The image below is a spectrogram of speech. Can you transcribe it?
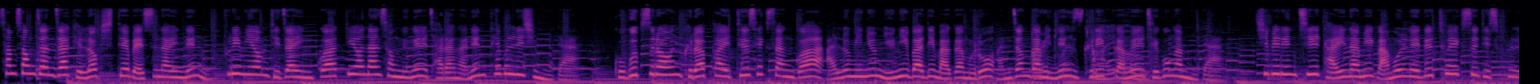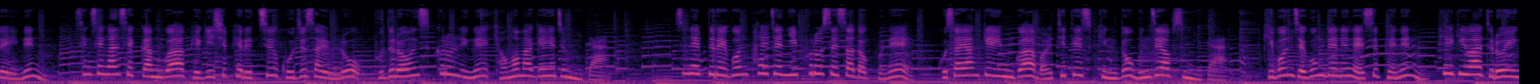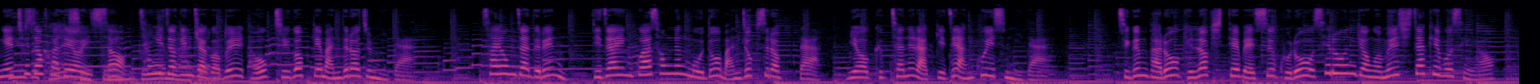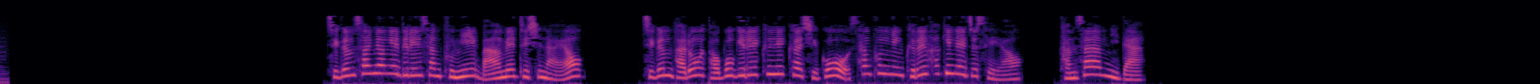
삼성전자 갤럭시 탭 S9는 프리미엄 디자인과 뛰어난 성능을 자랑하는 태블릿입니다. 고급스러운 그라파이트 색상과 알루미늄 유니바디 마감으로 안정감 있는 그립감을 제공합니다. 11인치 다이나믹 아몰레드 2X 디스플레이는 생생한 색감과 120Hz 고주사율로 부드러운 스크롤링을 경험하게 해줍니다. 스냅드래곤 8제니 프로세서 덕분에 고사양 게임과 멀티태스킹도 문제없습니다. 기본 제공되는 S펜은 필기와 드로잉에 최적화되어 있어 창의적인 작업을 더욱 즐겁게 만들어줍니다. 사용자들은 디자인과 성능 모두 만족스럽다 며 급찬을 아끼지 않고 있습니다. 지금 바로 갤럭시 탭 S9로 새로운 경험을 시작해보세요. 지금 설명해드린 상품이 마음에 드시나요? 지금 바로 더보기를 클릭하시고 상품 링크를 확인해주세요. 감사합니다.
